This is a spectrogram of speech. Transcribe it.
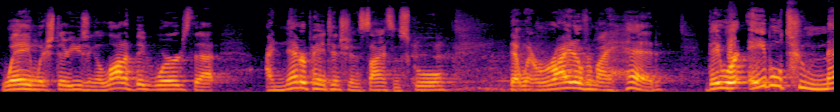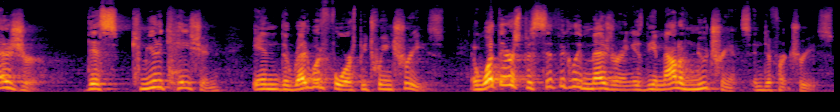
way, in which they're using a lot of big words that I never paid attention in science in school, that went right over my head. They were able to measure this communication in the redwood forest between trees. And what they're specifically measuring is the amount of nutrients in different trees.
